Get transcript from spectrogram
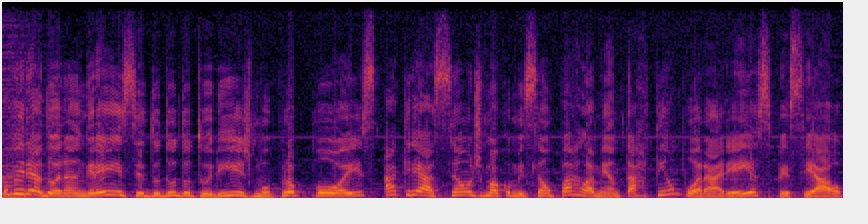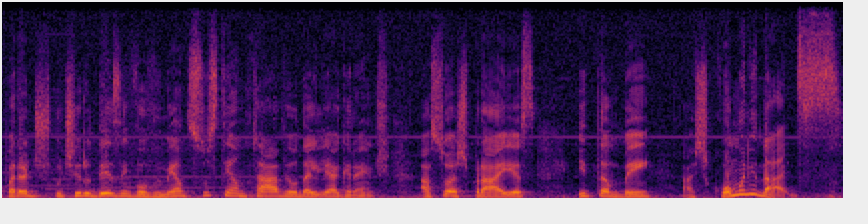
O vereador angrense Dudu do Turismo propôs a criação de uma comissão parlamentar temporária e especial para discutir o desenvolvimento sustentável da Ilha Grande, as suas praias e também as comunidades.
